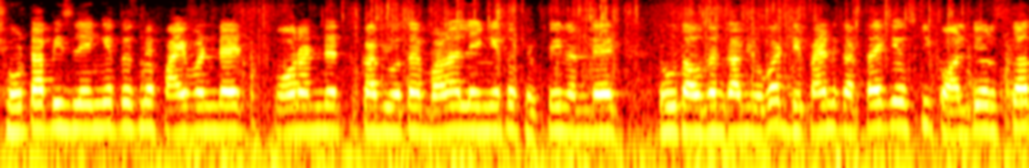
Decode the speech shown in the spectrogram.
छोटा पीस लेंगे तो इसमें 500 400 का भी होता है। बड़ा लेंगे तो 1500 2000 का भी होगा। डिपेंड करता है कि उसकी क्वालिटी और उसका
